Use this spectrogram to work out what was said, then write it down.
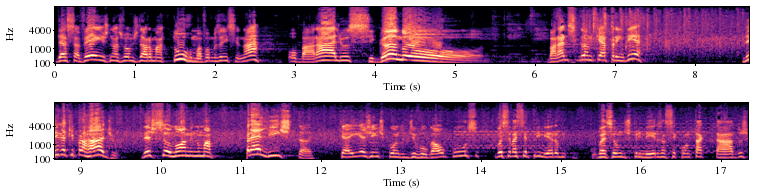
Dessa vez nós vamos dar uma turma, vamos ensinar o baralho cigano. Baralho cigano quer aprender? Liga aqui para a rádio, deixa o seu nome numa pré-lista que aí a gente, quando divulgar o curso, você vai ser primeiro, vai ser um dos primeiros a ser contactados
